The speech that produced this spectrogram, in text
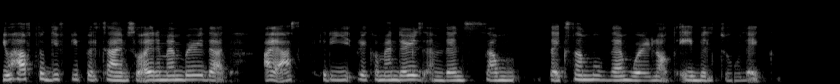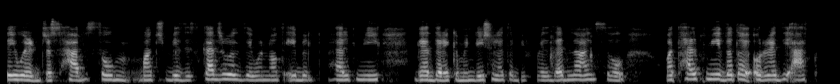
you have to give people time. So I remember that I asked three recommenders, and then some like some of them were not able to like they were just have so much busy schedules. They were not able to help me get the recommendation letter before the deadline. So what helped me that I already asked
